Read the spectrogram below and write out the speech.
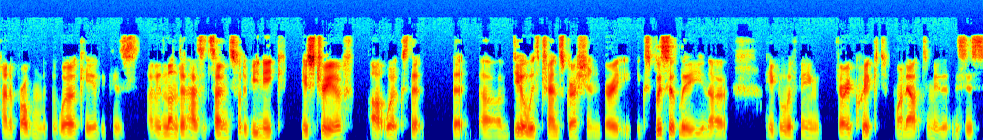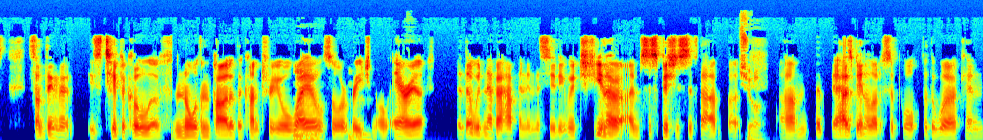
kind of problem with the work here because I mean, London has its own sort of unique history of artworks that that um, deal with transgression very explicitly. You know, people have been very quick to point out to me that this is something that is typical of the northern part of the country or mm. Wales or a mm-hmm. regional mm. area that that would never happen in the city, which, you know, I'm suspicious of that. But, sure. um, but there has been a lot of support for the work, and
